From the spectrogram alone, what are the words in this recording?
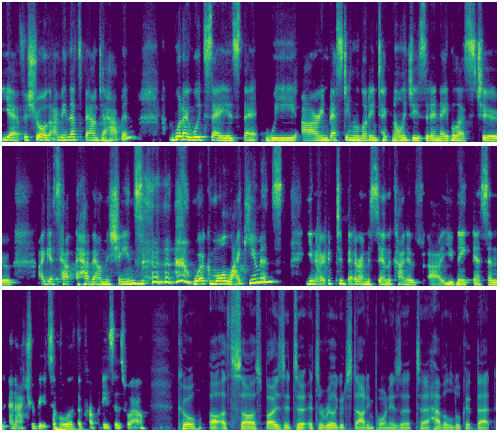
yeah, for sure. I mean, that's bound to happen. What I would say is that we are investing a lot in technologies that enable us to, I guess, ha- have our machines work more like humans, you know, to better understand the kind of uh, uniqueness and, and, attributes of all of the properties as well. Cool. Uh, so, I suppose it's a, it's a really good starting point, is it, to have a look at that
